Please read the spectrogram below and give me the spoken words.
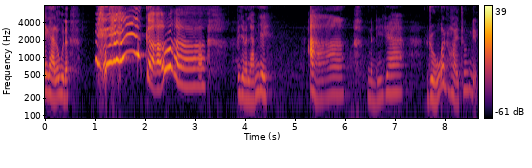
da gà luôn rồi nè. Cỡ à. Bây giờ mình làm gì? À Mình đi ra Rủ anh Hoài Thương đẹp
